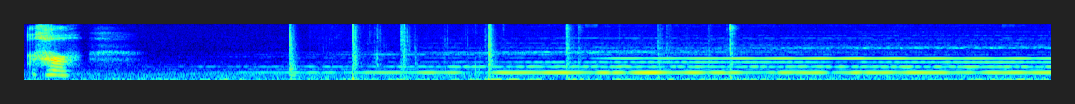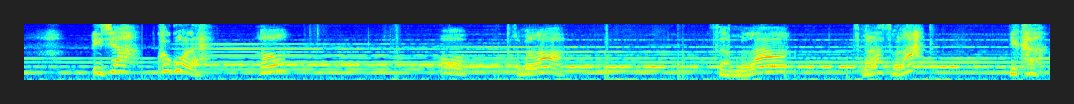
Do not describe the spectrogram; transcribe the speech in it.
好。李佳，快过来！啊？哦，怎么啦？怎么啦？怎么啦？怎么啦？你看，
